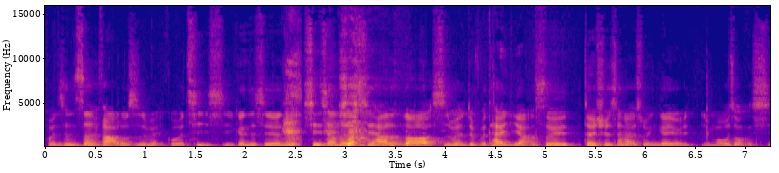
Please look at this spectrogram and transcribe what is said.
浑身散发都是美国气息，跟这些系上的其他老老师们就不太一样，所以对学生来说应该有有某种吸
